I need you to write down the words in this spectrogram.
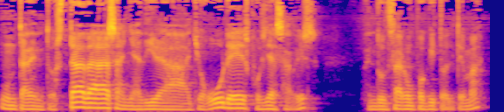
untar en tostadas, añadir a yogures, pues ya sabes, endulzar un poquito el tema.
